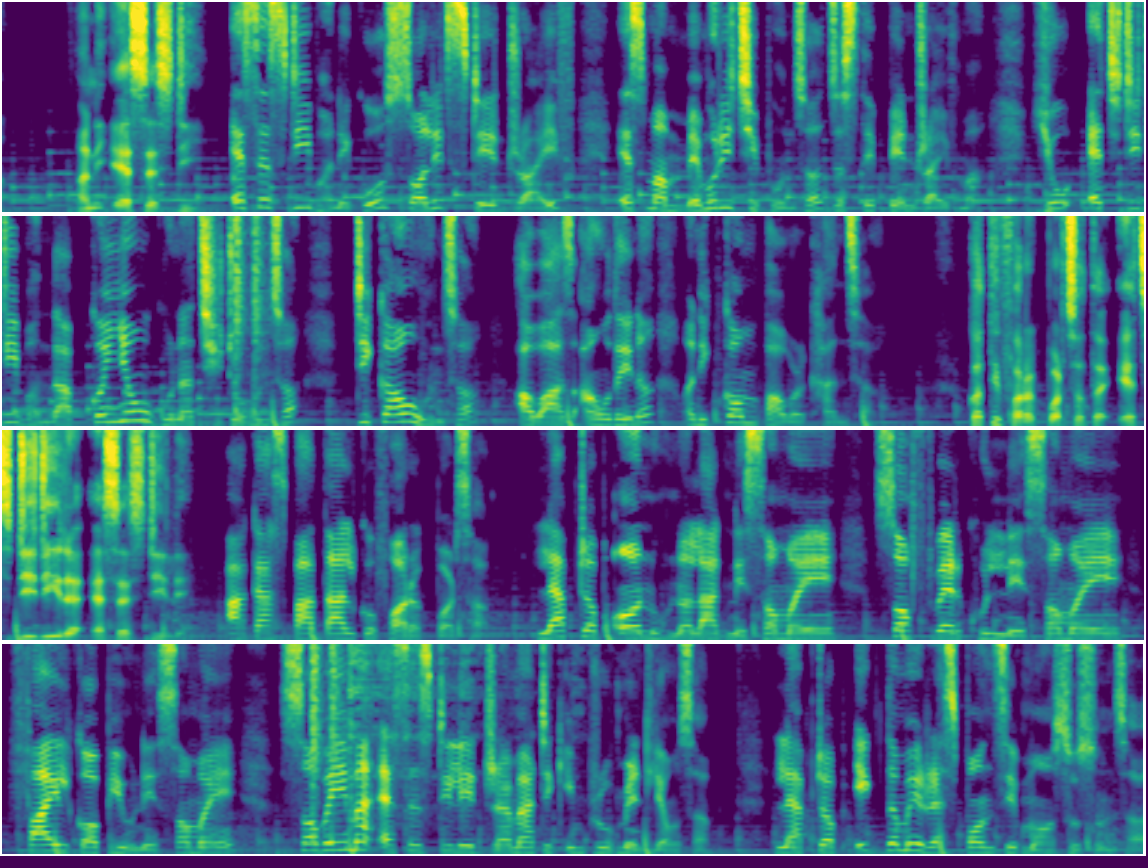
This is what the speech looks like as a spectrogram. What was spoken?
अनि एसएसडी? एसएसडी भनेको सलिड स्टेट ड्राइभ। यसमा मेमोरी चिप हुन्छ जस्तै पेन ड्राइभमा। यो एचडिडी भन्दा कैयौँ गुणा छिटो हुन्छ टिकाउ हुन्छ आवाज आउँदैन अनि कम पावर खान्छ। कति फरक पर्छ त एचडिडी र एसएसडीले आकाश पातालको फरक पर्छ। ल्यापटप अन हुन लाग्ने समय सफ्टवेयर खुल्ने समय फाइल कपी हुने समय सबैमा एसएसडीले ड्रामेटिक इम्प्रुभमेन्ट ल्याउँछ। ल्यापटप एकदमै रेस्पोन्सिभ महसुस हुन्छ।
